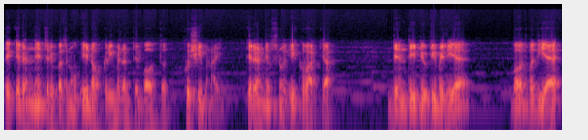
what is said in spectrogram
ਤੇ ਕਿਰਨ ਨੇ ਤ੍ਰਿਪਤ ਨੂੰ ਇਹ ਨੌਕਰੀ ਮਿਲਣ ਤੇ ਬਹੁਤ ਖੁਸ਼ੀ ਮਨਾਈ। ਕਿਰਨ ਨੇ ਉਸ ਨੂੰ ਇੱਕ ਵਾਰ ਕਿਹਾ, ਦਿਨ ਦੀ ਡਿਊਟੀ ਮਿਲੀ ਹੈ ਬਹੁਤ ਵਧੀਆ ਹੈ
